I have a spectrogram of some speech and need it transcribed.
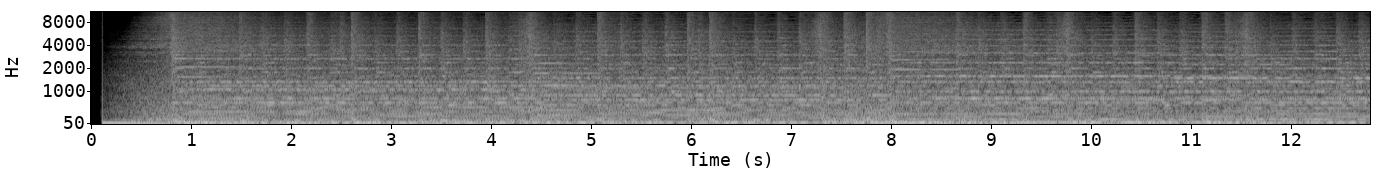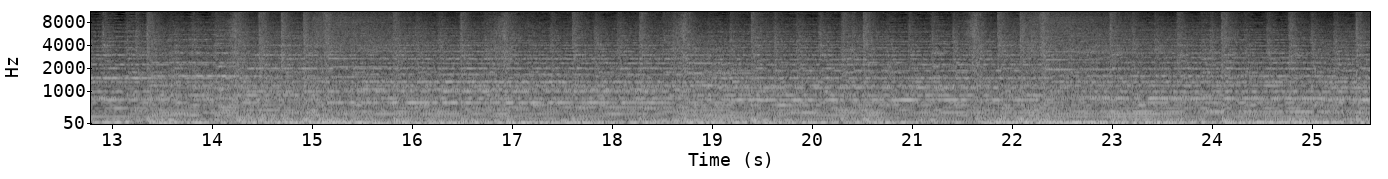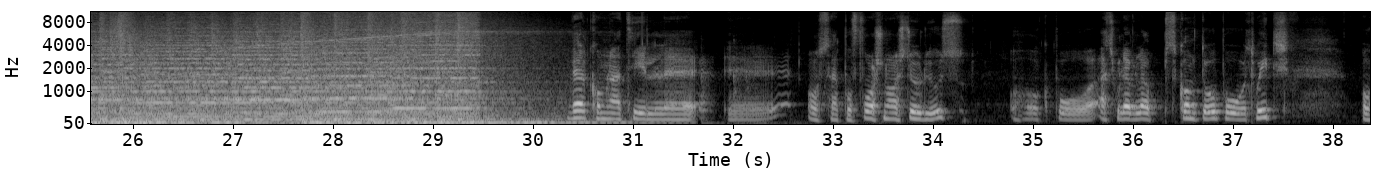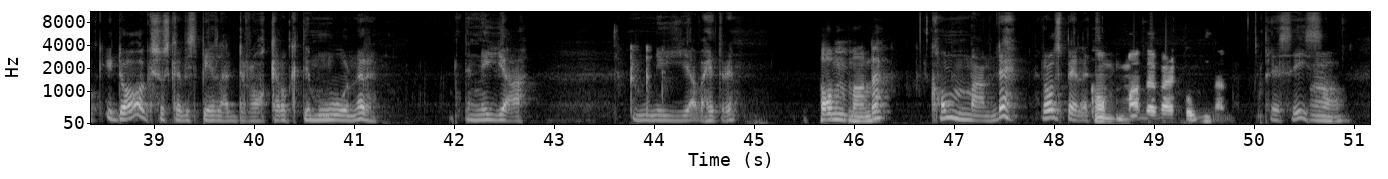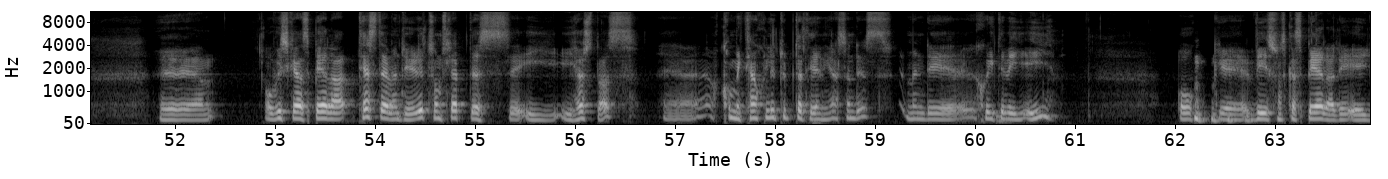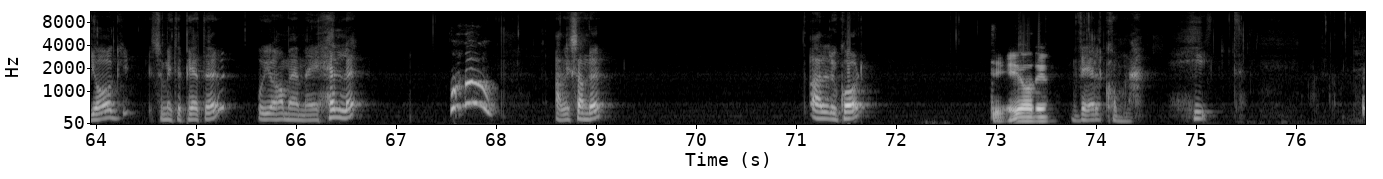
Välkomna till eh, eh, oss här på Force Noir Studios och på Astro Level Ups konto på Twitch. Och idag så ska vi spela Drakar och Demoner. Den nya... Nya, vad heter det? Kommande. Kommande rollspelet. Kommande versionen. Precis. Ja. Eh, och vi ska spela testäventyret som släpptes i, i höstas. Eh, har kommit kanske lite uppdateringar sedan dess, men det skiter vi i. Och eh, vi som ska spela det är jag som heter Peter och jag har med mig Helle. Alexander. Alucard. Det gör det. Välkomna hit.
